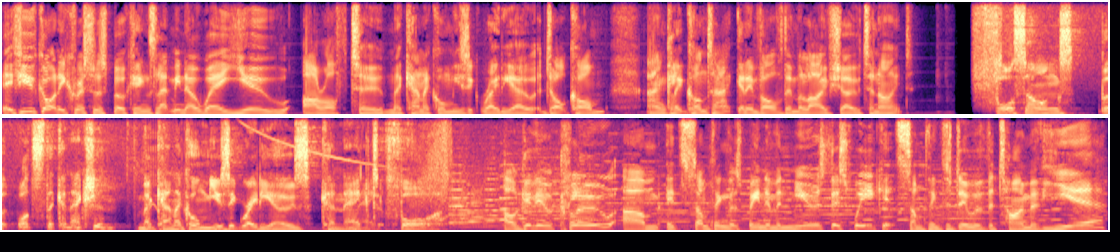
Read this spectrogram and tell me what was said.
If you've got any Christmas bookings, let me know where you are off to, mechanicalmusicradio.com, and click contact. Get involved in the live show tonight. Four songs, but what's the connection? Mechanical Music Radio's Connect 4. I'll give you a clue. Um, it's something that's been in the news this week. It's something to do with the time of year.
